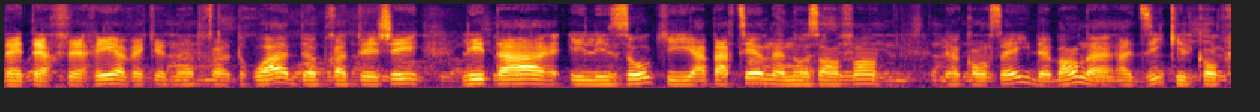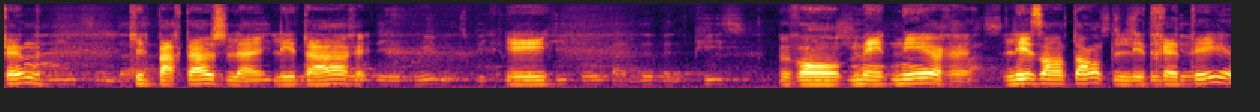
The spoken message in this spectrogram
d'interférer avec notre droit de protéger les terres et les eaux qui appartiennent à nos enfants. Le Conseil de bande a, dit qu'ils comprennent qu'ils partagent les terres et vont maintenir les ententes, les traités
